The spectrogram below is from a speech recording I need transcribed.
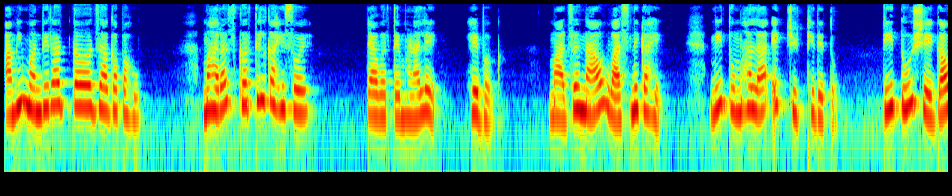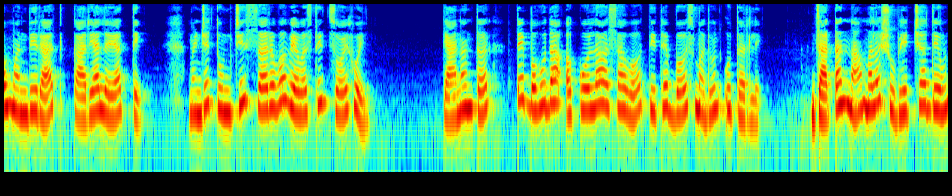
आम्ही मंदिरात जागा पाहू. महाराज करतील काही सोय. त्यावर ते म्हणाले हे बघ माझं नाव वासनिक आहे. मी तुम्हाला एक चिठ्ठी देतो. ती तू शेगाव मंदिरात कार्यालयात दे. म्हणजे तुमची सर्व व्यवस्थित सोय होईल. त्यानंतर ते बहुधा अकोला असावं तिथे बसमधून उतरले. जाताना मला शुभेच्छा देऊन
